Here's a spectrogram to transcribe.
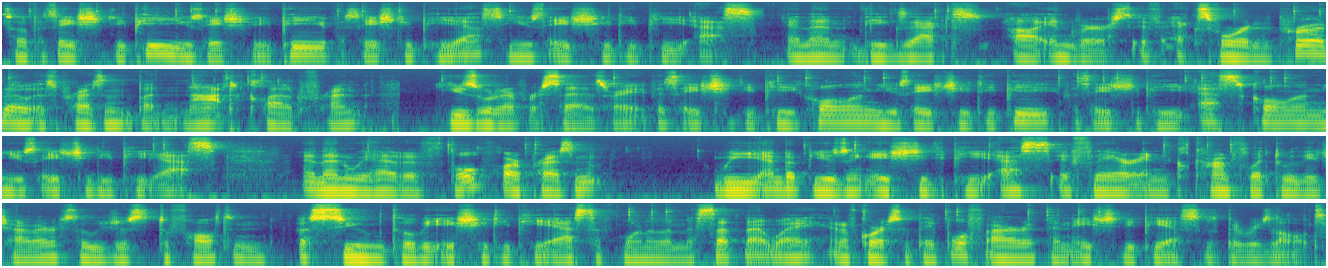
So if it's HTTP, use HTTP. If it's HTTPS, use HTTPS. And then the exact uh, inverse. If forwarded proto is present but not CloudFront, use whatever it says, right? If it's HTTP colon, use HTTP. If it's HTTPS colon, use HTTPS. And then we have if both are present, we end up using HTTPS if they are in conflict with each other. So we just default and assume they'll be HTTPS if one of them is set that way. And of course, if they both are, then HTTPS is the result.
